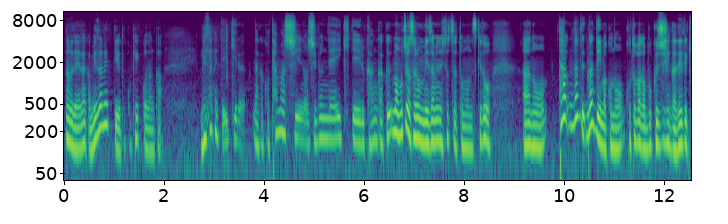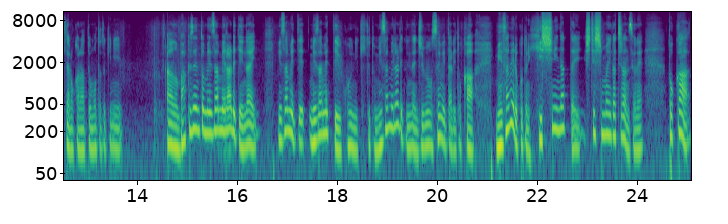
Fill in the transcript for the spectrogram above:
なのでなんか目覚めっていうとこう結構なんか目覚めて生きるなんかこう魂の自分で生きている感覚まあもちろんそれも目覚めの一つだと思うんですけどあのたなんでなんで今この言葉が僕自身が出てきたのかなと思った時にあの漠然と目覚められていない目覚めて目覚めっていう声に聞くと目覚められていない自分を責めたりとか目覚めることに必死になったりしてしまいがちなんですよね。とか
